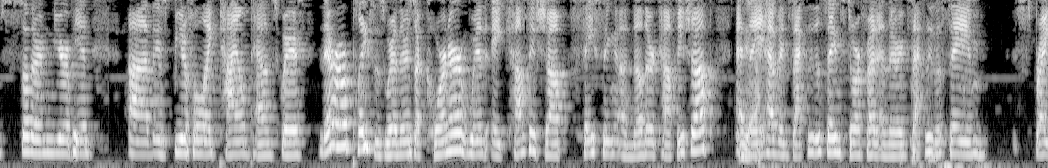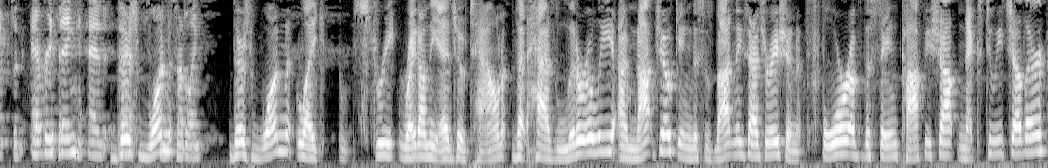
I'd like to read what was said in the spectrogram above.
Southern European. Uh, there's beautiful like tiled town squares. There are places where there's a corner with a coffee shop facing another coffee shop, and they have exactly the same storefront, and they're exactly the same sprites and everything. And There's one- unsettling. There's one like street right on the edge of town that has literally i'm not joking this is not an exaggeration four of the same coffee shop next to each other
